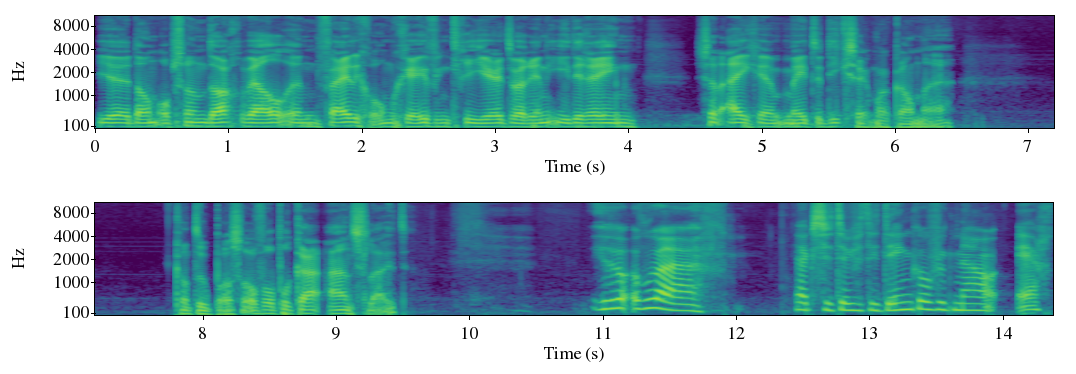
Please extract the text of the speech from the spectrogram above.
je dan op zo'n dag wel een veilige omgeving creëert waarin iedereen zijn eigen methodiek zeg maar kan, eh, kan toepassen of op elkaar aansluit? Ja, ja, ik zit even te denken of ik nou echt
